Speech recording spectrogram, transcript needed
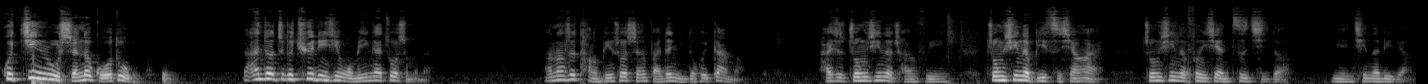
会进入神的国度，那按照这个确定性，我们应该做什么呢？难道是躺平说神反正你都会干吗？还是衷心的传福音，衷心的彼此相爱，衷心的奉献自己的年轻的力量呢。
